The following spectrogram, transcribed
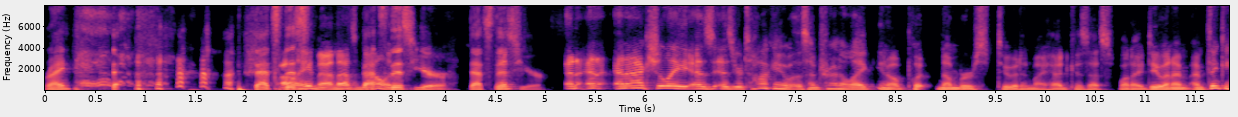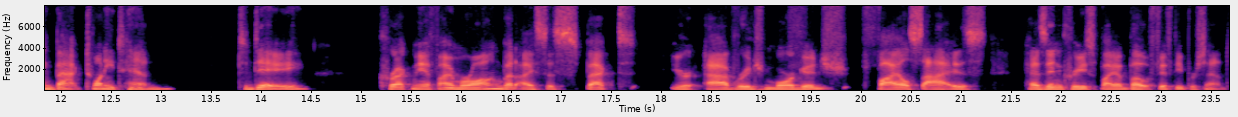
right? that's well, this. Hey, man, that's balance. That's this year. That's this and, year and and and actually as as you're talking about this i'm trying to like you know put numbers to it in my head because that's what i do. And i'm i'm thinking back 2010 today. Correct me if i'm wrong but i suspect your average mortgage file size has increased by about 50%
